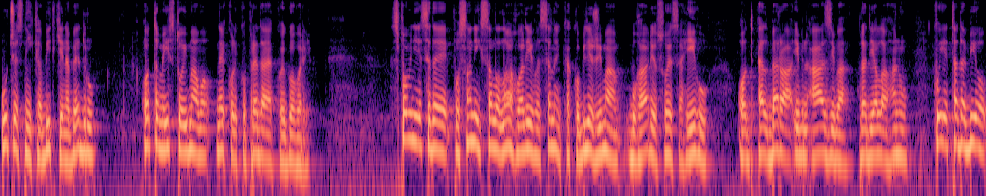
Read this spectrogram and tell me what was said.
učesnika bitke na Bedru, o tome isto imamo nekoliko predaja koje govori. Spominje se da je poslanik sallallahu alaihi ve sellem kako bilježi ima Buhari u svoje sahihu, od Elbera ibn Aziba radijallahu anhu, koji je tada bio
